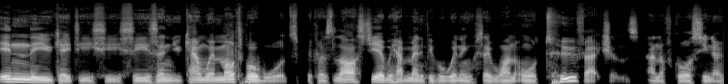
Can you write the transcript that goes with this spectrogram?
in the UKTC season, you can win multiple awards because last year we had many people winning, say, one or two factions. And of course, you know,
